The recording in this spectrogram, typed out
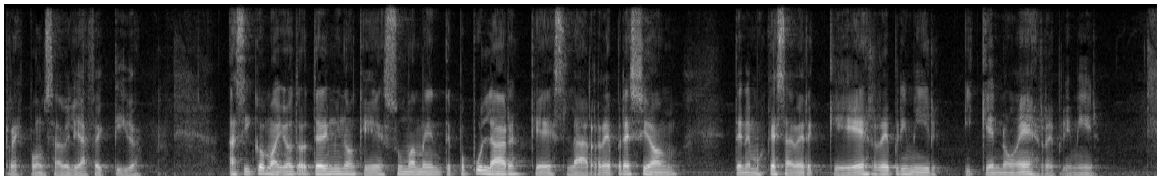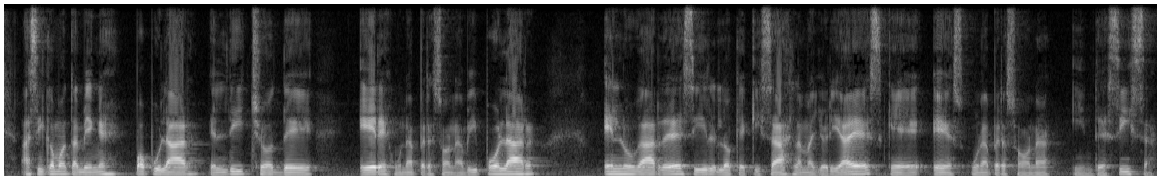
responsabilidad afectiva. Así como hay otro término que es sumamente popular, que es la represión, tenemos que saber qué es reprimir y qué no es reprimir. Así como también es popular el dicho de eres una persona bipolar, en lugar de decir lo que quizás la mayoría es, que es una persona indecisa.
